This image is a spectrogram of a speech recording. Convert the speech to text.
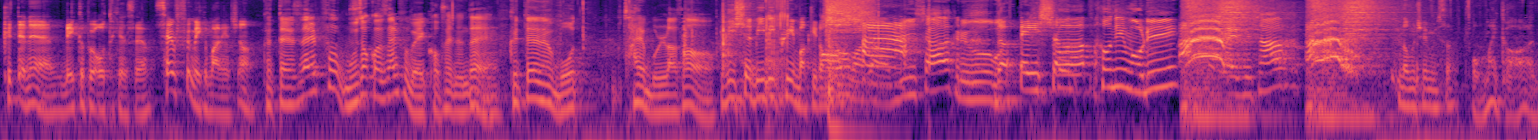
그때는 메이크업을 어떻게 했어요? 셀프 메이크업 많이 했죠? 그때 셀프 무조건 셀프 메이크업 했는데 그때는 뭐 잘 몰라서. 미샤 BB 크림 막 이런 거. 어 맞아 미샤 그리고 The Face Shop. 토니모리 페이스샵 너무 재밌어. Oh my god.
